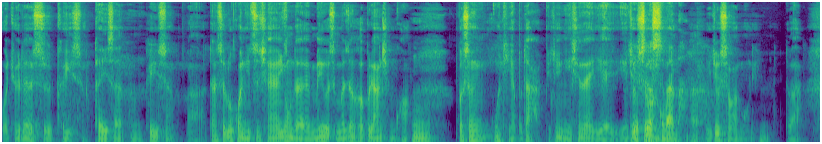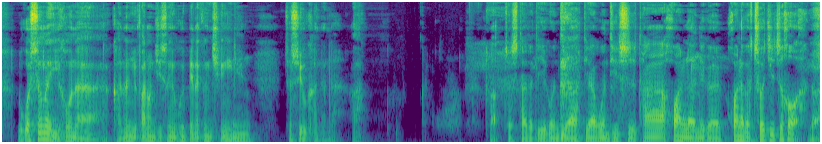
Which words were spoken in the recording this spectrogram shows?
我觉得是可以升，可以升，嗯可以升啊。但是如果你之前用的没有什么任何不良情况，嗯，不升问题也不大，毕竟你现在也也就也只有10十万公里万吧嗯也就十万公里，对吧？如果升了以后呢，可能你发动机声音会变得更轻一嗯点，这是有可能的啊。好，这是他的第一个问题啊。第二个问题是他换了那个换了个车机之后啊，对吧？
